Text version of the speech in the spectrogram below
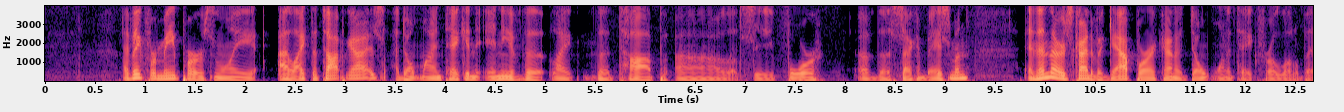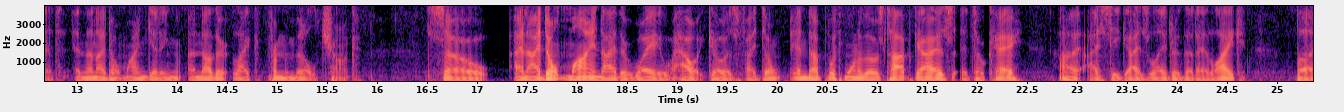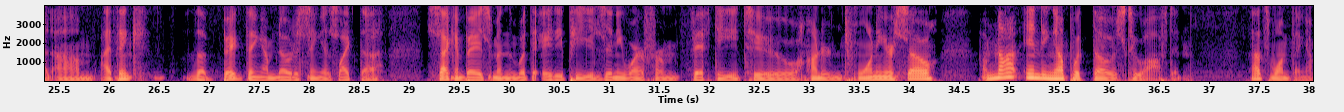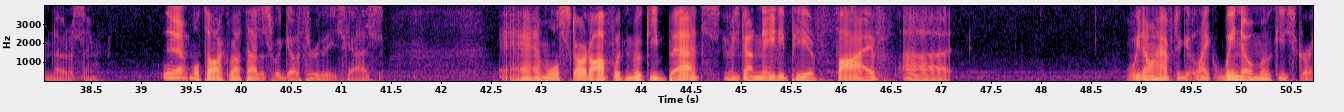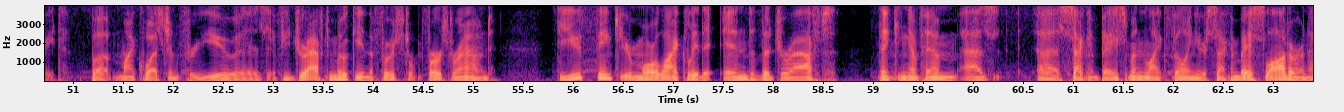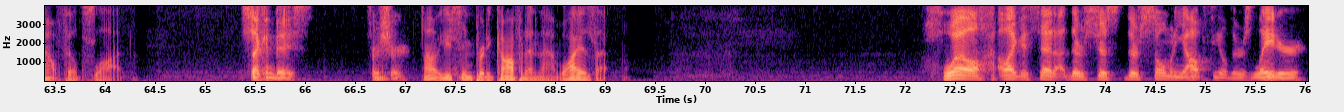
I think for me personally, I like the top guys. I don't mind taking any of the like the top uh let's see, four of the second baseman. And then there's kind of a gap where I kind of don't want to take for a little bit. And then I don't mind getting another like from the middle chunk. So and I don't mind either way how it goes. If I don't end up with one of those top guys, it's okay. I, I see guys later that I like. But um, I think the big thing I'm noticing is like the second baseman with the ADPs anywhere from 50 to 120 or so. I'm not ending up with those too often. That's one thing I'm noticing. Yeah. We'll talk about that as we go through these guys. And we'll start off with Mookie Betts, who's got an ADP of five. Uh, we don't have to go, like, we know Mookie's great. But my question for you is if you draft Mookie in the first first round, do you think you're more likely to end the draft thinking of him as a second baseman, like filling your second base slot, or an outfield slot? Second base, for sure. Oh, you seem pretty confident in that. Why is that? Well, like I said, there's just there's so many outfielders later.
